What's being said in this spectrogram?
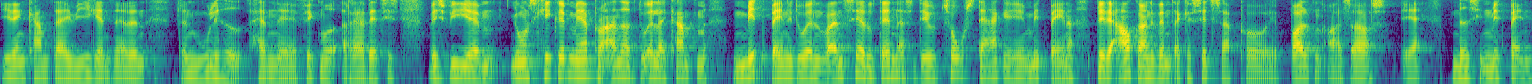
i den kamp der i weekenden, og den, den mulighed, han øh, fik mod Real Betis. Hvis vi, øh, Jonas, kigger lidt mere på andre dueller i kampen, midtbaneduellen, hvordan ser du den? Altså, det er jo to stærke midtbaner. Bliver det afgørende, hvem der kan sætte sig på øh, bolden, og altså også ja, med sin midtbane?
